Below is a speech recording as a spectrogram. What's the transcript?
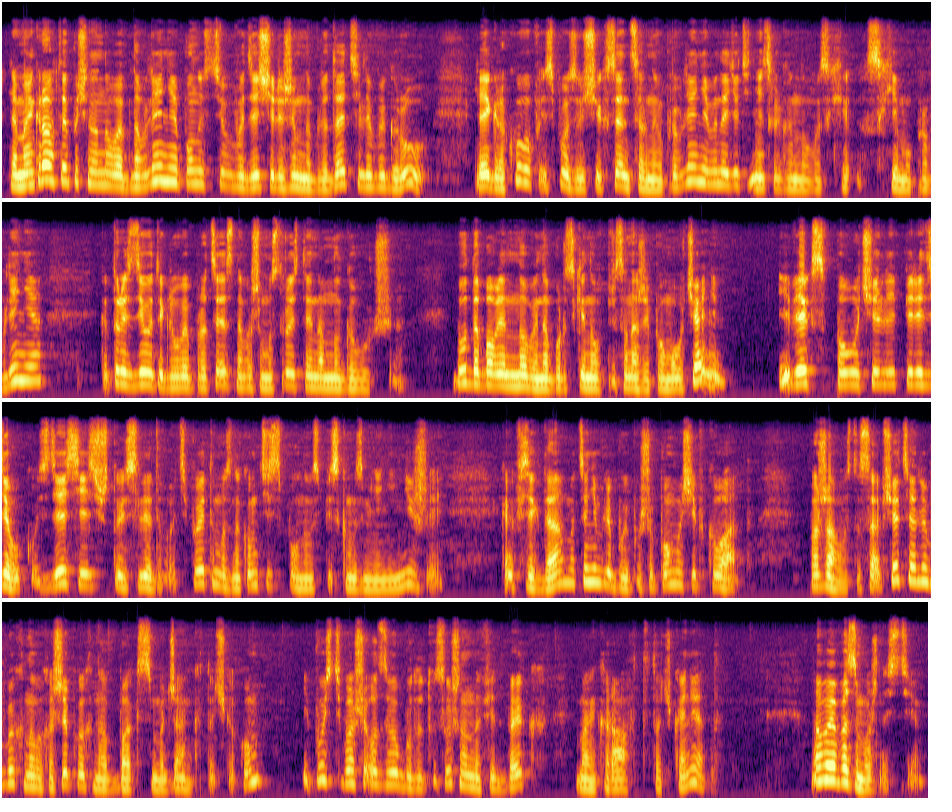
Для Minecraft выпущено новое обновление, полностью вводящее режим наблюдателя в игру. Для игроков, использующих сенсорное управление, вы найдете несколько новых схем управления, которые сделают игровой процесс на вашем устройстве намного лучше. Был добавлен новый набор скинов персонажей по умолчанию, и Vex получили переделку. Здесь есть что исследовать, поэтому знакомьтесь с полным списком изменений ниже. Как всегда, мы ценим любую вашу помощь и вклад – Пожалуйста, сообщайте о любых новых ошибках на bugsmajunk.com и пусть ваши отзывы будут услышаны на feedback minecraft.net. Новые возможности.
